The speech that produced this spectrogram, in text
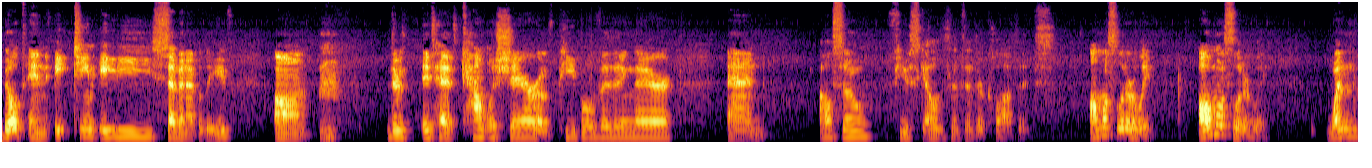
Built in 1887, I believe. Um, there's it had countless share of people visiting there, and also few skeletons in their closets. Almost literally, almost literally. When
